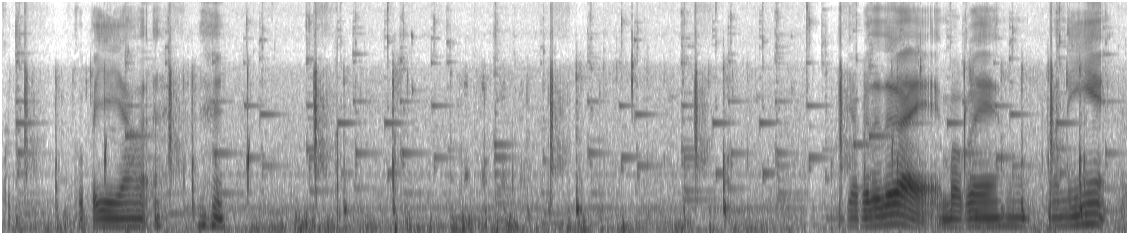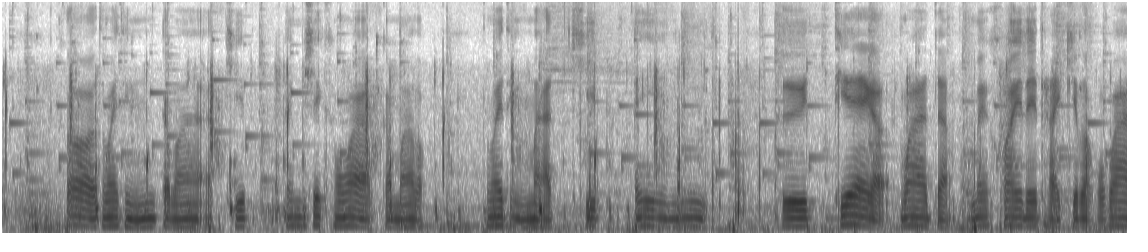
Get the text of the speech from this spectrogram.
ขุดขุดไปยาวอะอย่าไปเรื่อยๆ บอกเลยวันนี้ ก็ทำไมถึงกลับมาอัดคลิปไม่ใช่คำว่ากลับมาหรอกทำไมถึงมาอัดคลิปไอ้นี่คือที่แรกอะว่าจะไม่ค่อยได้ถ่ายคลิปหรอกเพราะว่า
